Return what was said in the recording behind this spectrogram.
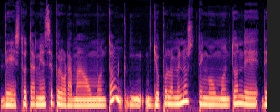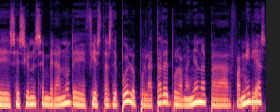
de esto también se programa un montón. Yo por lo menos tengo un montón de, sesiones en verano de fiestas de pueblo, por la tarde, por la mañana, para familias.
